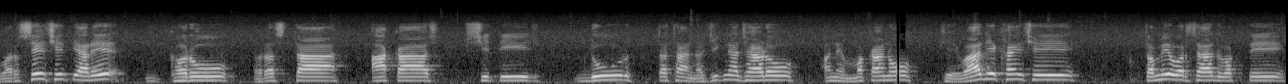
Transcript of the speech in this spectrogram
વરસે છે ત્યારે ઘરો, રસ્તા, આકાશ, ક્ષિતિજ, દૂર તથા નજીકના ઝાડો અને મકાનો કેવા દેખાય છે? તમે વરસાદ વખતે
